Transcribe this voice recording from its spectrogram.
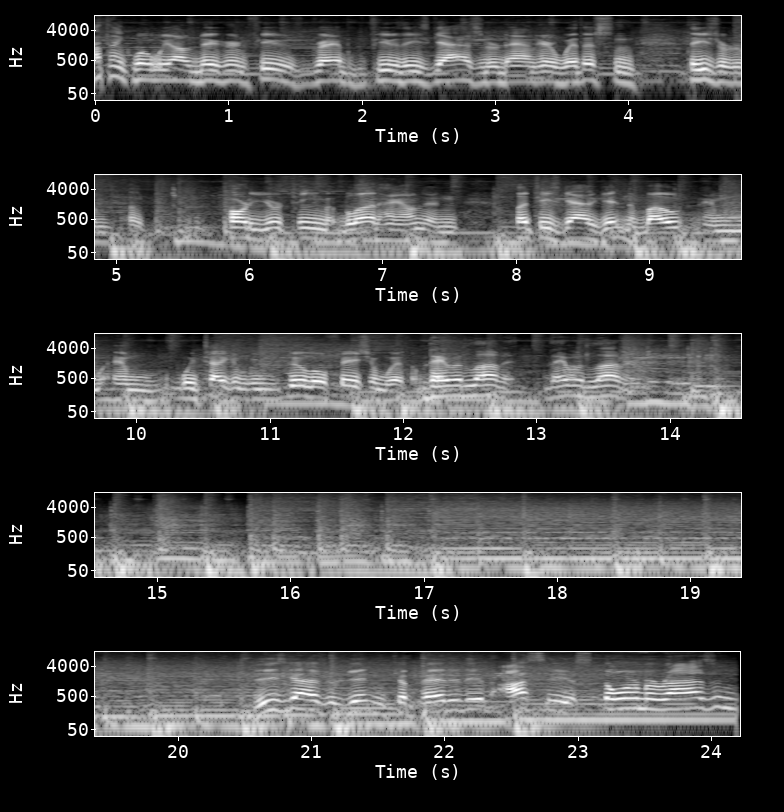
I think what we ought to do here in a few is grab a few of these guys that are down here with us, and these are a part of your team at Bloodhound, and let these guys get in the boat, and, and we take them and do a little fishing with them. They would love it. They would love it. These guys are getting competitive. I see a storm arising.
